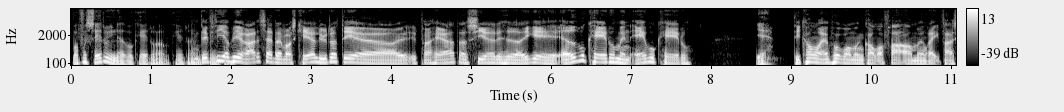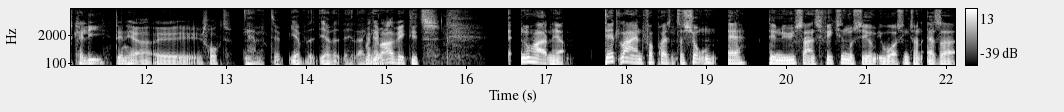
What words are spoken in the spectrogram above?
Hvorfor sagde du en advokat? og Jamen, det er fordi, jeg bliver rettesat af vores kære lytter. Det er et par herrer, der siger, at det hedder ikke advocado, men avocado. Ja. Det kommer an på, hvor man kommer fra, og man rent faktisk kan lide den her øh, frugt. Jamen, det, jeg, ved, jeg ved det heller ikke. Men det er meget vigtigt. Nu har jeg den her. Deadline for præsentation af det nye Science Fiction Museum i Washington, altså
